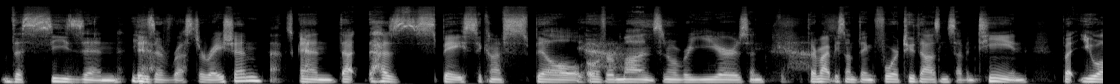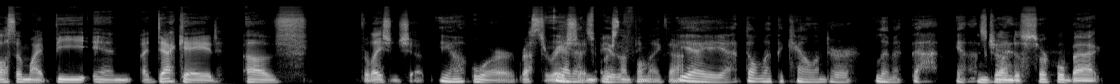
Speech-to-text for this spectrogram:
the season Yeah. is of restoration That's good. and that has space to kind of spill over months and over years and there might be something for 2017 but you also might be in a decade of relationship Yeah. or restoration that's or something like that Yeah, yeah, yeah. Don't let the calendar limit that. Yeah, that's And John, good. to circle back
